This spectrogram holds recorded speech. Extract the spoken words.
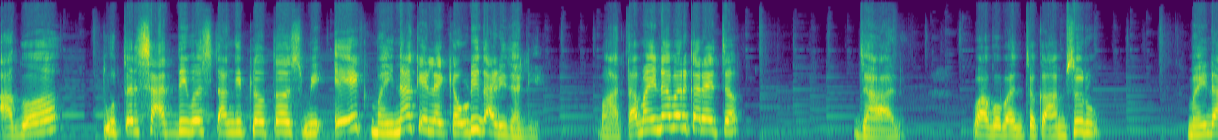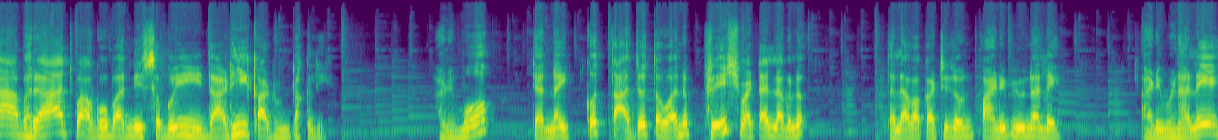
अगं तू तर सात दिवस सांगितलं होतंस. मी एक महिना केलाय केवढी दाढी झाली मग आता महिनाभर करायचं. झालं. वाघोबांचं काम सुरू. महिनाभरात वाघोबांनी सगळी दाढी काढून टाकली. आणि मग त्यांना इतकं ताजं तवानं फ्रेश वाटायला लागलं. तलावाकाठी जाऊन पाणी पिऊन आले. आणि म्हणाले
